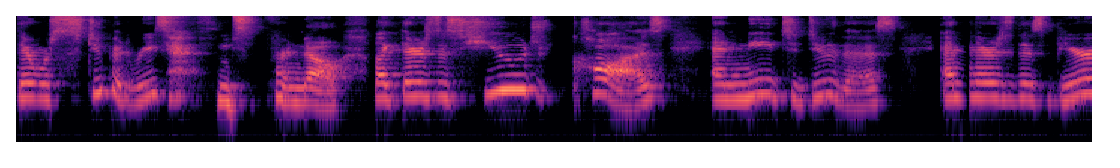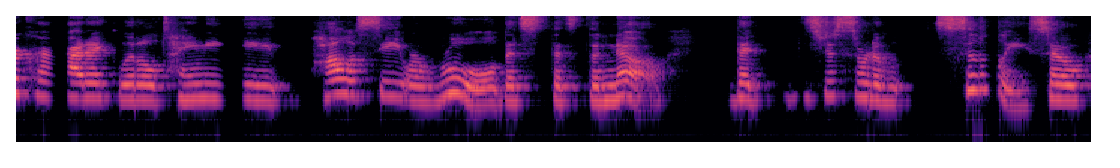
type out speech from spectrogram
there were stupid reasons for no. Like there's this huge cause and need to do this, and there's this bureaucratic little tiny policy or rule that's that's the no. That it's just sort of silly. So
